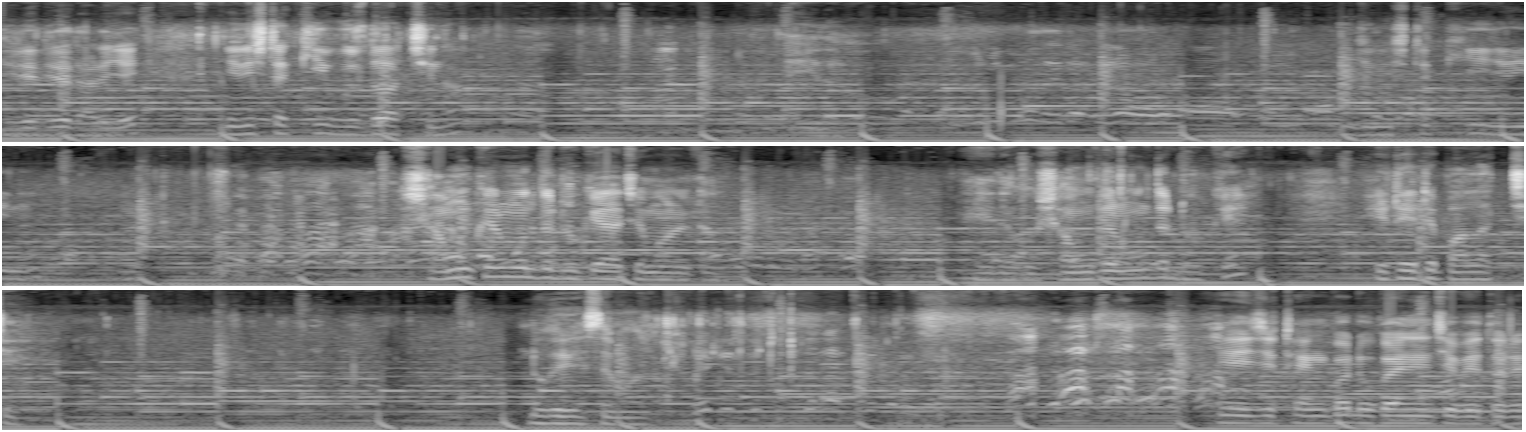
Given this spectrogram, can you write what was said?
ধীরে ধীরে দাঁড়িয়ে যাই। জিনিসটা কি বুঝতে পারছি না। শামুকের মধ্যে ঢুকে আছে মালটা। এই দেখো, শামুকের মধ্যে ঢুকে হেঁটে হেঁটে পালাচ্ছে। ঢুকে গেছে মাল এই যে ঠ্যাংপা ঢুকায় নিয়েছে ভেতরে।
